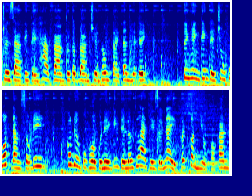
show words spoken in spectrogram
Chuyên gia kinh tế Hà Phạm thuộc tập đoàn truyền thông Tài Tân nhận định, tình hình kinh tế Trung Quốc đang xấu đi, con đường phục hồi của nền kinh tế lớn thứ hai thế giới này vẫn còn nhiều khó khăn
